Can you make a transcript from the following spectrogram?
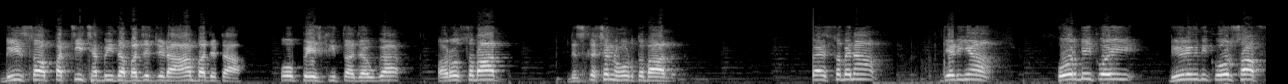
2025-26 ਦਾ ਬਜਟ ਜਿਹੜਾ ਆਮ ਬਜਟ ਆ, ਉਹ ਪੇਸ਼ ਕੀਤਾ ਜਾਊਗਾ ਔਰ ਉਸ ਤੋਂ ਬਾਅਦ ਡਿਸਕਸ਼ਨ ਹੋਣ ਤੋਂ ਬਾਅਦ ਇਸ ਤੋਂ ਬਿਨਾ ਜਿਹੜੀਆਂ ਹੋਰ ਵੀ ਕੋਈ during the course of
